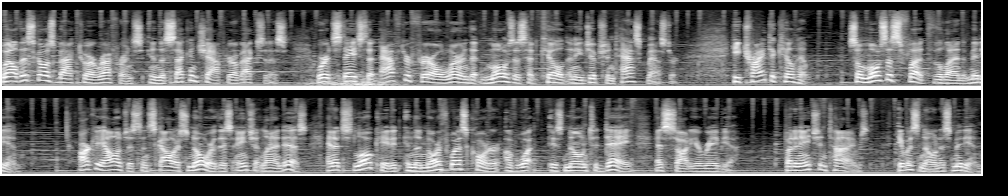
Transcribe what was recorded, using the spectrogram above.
Well, this goes back to a reference in the second chapter of Exodus, where it states that after Pharaoh learned that Moses had killed an Egyptian taskmaster, he tried to kill him. So Moses fled to the land of Midian. Archaeologists and scholars know where this ancient land is, and it's located in the northwest corner of what is known today as Saudi Arabia. But in ancient times, it was known as Midian.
